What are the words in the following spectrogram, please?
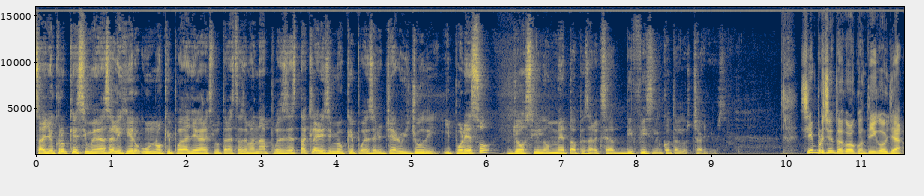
Sea, yo creo que si me das a elegir uno que pueda llegar a explotar esta semana, pues está clarísimo que puede ser Jerry Judy. Y por eso yo sí lo meto, a pesar de que sea difícil en contra de los Chargers. 100% de acuerdo contigo. Ya,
